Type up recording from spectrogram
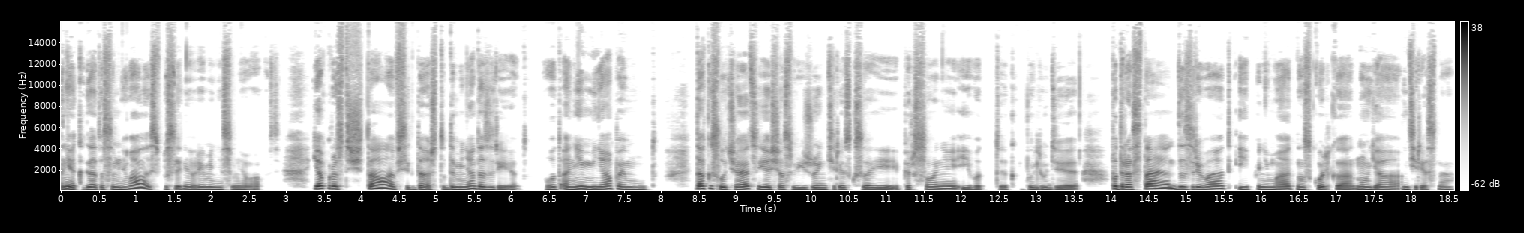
нет, когда-то сомневалась, в последнее время не сомневалась. Я просто считала всегда, что до меня дозреют. Вот они меня поймут. Так и случается. Я сейчас вижу интерес к своей персоне, и вот э, как бы люди подрастают, дозревают и понимают, насколько, ну, я интересная.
